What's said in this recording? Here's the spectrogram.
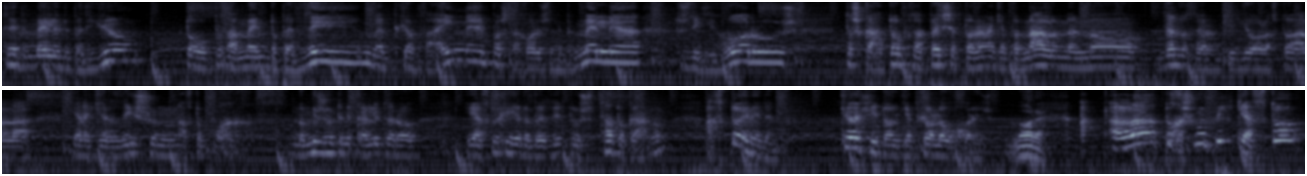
την επιμέλεια του παιδιού το που θα μένει το παιδί με ποιον θα είναι πως θα χωρίσει την επιμέλεια τους δικηγόρους το σκατό που θα πέσει από τον ένα και από τον άλλον ενώ δεν το θέλουν και οι δυο όλο αυτό αλλά για να κερδίσουν αυτό που νομίζουν ότι είναι καλύτερο για αυτούς και για το παιδί τους θα το κάνουν αυτό είναι η ταινία και όχι το για ποιο λόγο χωρίζουν Ωραία. Α- αλλά το χρησιμοποιεί και αυτό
